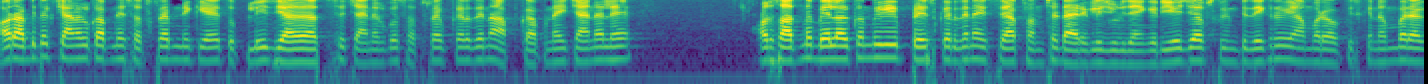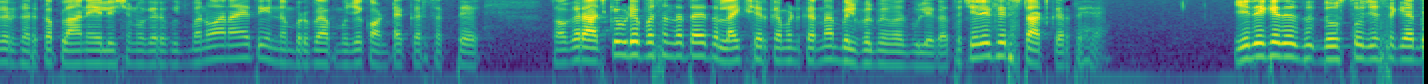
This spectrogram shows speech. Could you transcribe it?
और अभी तक चैनल को आपने सब्सक्राइब नहीं किया है तो प्लीज़ याद से चैनल को सब्सक्राइब कर देना, आपका अपना ही चैनल है। और साथ में बेल आइकन भी प्रेस कर देना, इससे आप हमसे डायरेक्टली जुड़ जाएँगे। ये जो आप स्क्रीन पे देख रहे हो ये हमारे ऑफ़िस के नंबर है, अगर घर का प्लान एलिवेशन वगैरह कुछ बनवाना है तो इन नंबर पर आप मुझे कॉन्टैक्ट कर सकते हैं। तो अगर आज का वीडियो पसंद आता है तो लाइक शेयर कमेंट करना बिल्कुल भी मत भूलिएगा। तो चलिए फिर स्टार्ट करते हैं। ये देखिए दो, दोस्तों जैसे कि आप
